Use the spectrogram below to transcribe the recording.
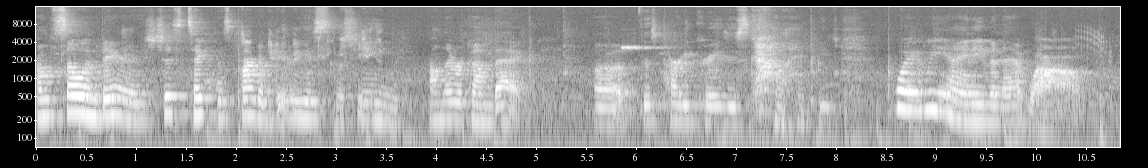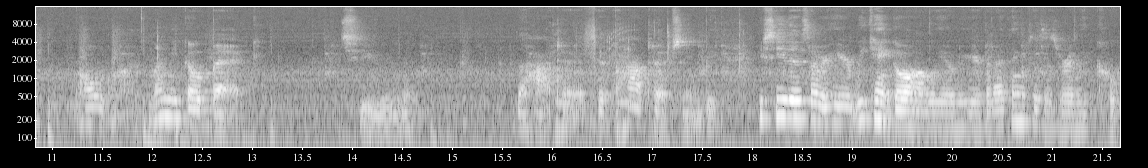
I'm so embarrassed. Just take this part of Darius' machine. I'll never come back. Uh, this party crazy Skyline Beach. Boy, we ain't even that wild. Hold on. Let me go back to the hot tub. Because the hot tub seemed to be... You see this over here? We can't go all the way over here, but I think this is really cool.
